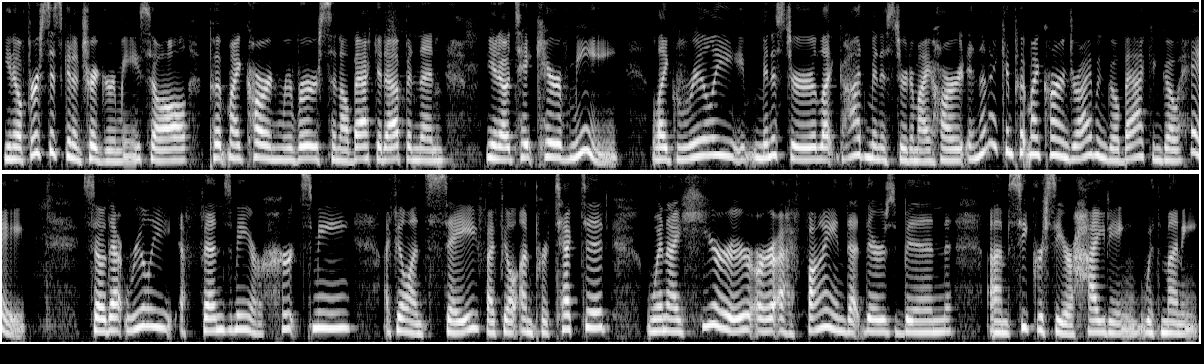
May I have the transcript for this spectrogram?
you know, first it's going to trigger me, so I'll put my car in reverse and I'll back it up, and then, you know, take care of me, like really minister, let God minister to my heart, and then I can put my car in drive and go back and go, hey so that really offends me or hurts me. I feel unsafe. I feel unprotected when I hear or I find that there's been um, secrecy or hiding with money.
